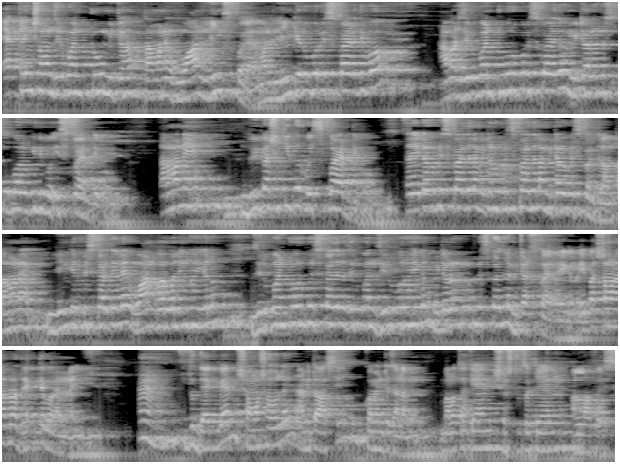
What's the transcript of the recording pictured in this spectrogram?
এক লিঙ্ক সমান জিরো পয়েন্ট টু মিটার তার মানে ওয়ান লিঙ্ক স্কোয়ার মানে লিঙ্কের উপর স্কোয়ার দিব আবার জিরো পয়েন্ট টুর উপর স্কোয়ার দেবো মিটারের উপর কি দিব? স্কোয়ার দেবো। তার মানে দুই পাশে কী করব? স্কোয়ার দেবো। তাহলে এটার উপর স্কোয়ার দিলাম, এটার উপর স্কোয়ার দিলাম মিটার উপর স্কোয়ার দিলাম। তার মানে লিঙ্কের উপর স্কোয়ার দিলে ওয়ান বর্গ লিঙ্ক হয়ে গেল জিরো পয়েন্ট টুর উপর স্কোয়ার দিলে জিরো পয়েন্ট জিরো ফোর হয়ে গেল মিটারের উপর স্কোয়ার দিলে মিটার স্কোয়ার হয়ে গেল। এই পাশটা মানে আপনারা দেখতে পারেন নাই। হ্যাঁ কিন্তু দেখবেন, সমস্যা হলে আমি তো আছি কমেন্টে জানাবেন। ভালো থাকেন, সুস্থ থাকেন, আল্লাহ হাফেজ।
